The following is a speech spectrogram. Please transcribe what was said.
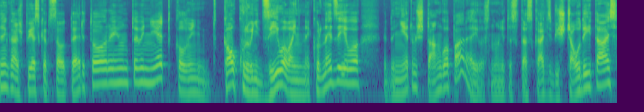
vienkārši pieskata savu teritoriju, un viņi iet, kaut, viņi, kaut kur viņi dzīvo, vai viņi nekur nedzīvo, bet viņi iet un štango pārējos. Nu, ja tas, tas kaķis bija šķaudītājs,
